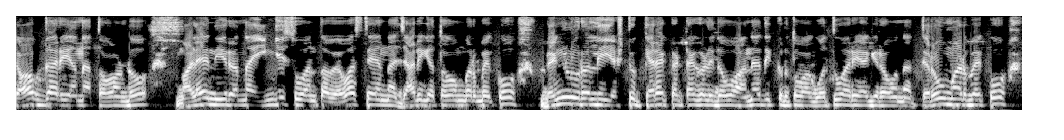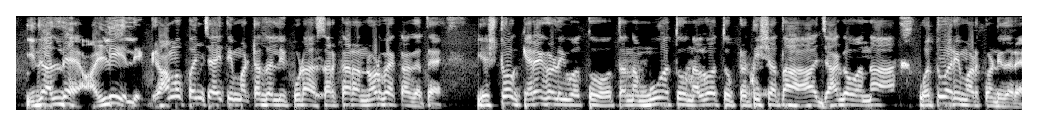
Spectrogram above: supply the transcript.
ಜವಾಬ್ದಾರಿಯನ್ನ ತಗೊಂಡು ಮಳೆ ನೀರನ್ನ ಇಂಗಿಸುವಂತ ವ್ಯವಸ್ಥೆಯನ್ನ ಜಾರಿಗೆ ತಗೊಂಡ್ಬರ್ಬೇಕು ಬೆಂಗಳೂರಲ್ಲಿ ಎಷ್ಟು ಕೆರೆ ಕಟ್ಟೆಗಳಿದಾವೋ ಅನಧಿಕೃತವಾಗಿ ಒತ್ತುವರಿಯಾಗಿರೋವನ್ನ ತೆರವು ಮಾಡಬೇಕು. ಇದಲ್ಲದೆ ಹಳ್ಳಿಯಲ್ಲಿ, ಗ್ರಾಮ ಪಂಚಾಯತಿ ಮಟ್ಟದಲ್ಲಿ ಕೂಡ ಸರ್ಕಾರ ನೋಡ್ಬೇಕಾಗತ್ತೆ. ಎಷ್ಟೋ ಕೆರೆಗಳು ಇವತ್ತು ತನ್ನ ಮೂವತ್ತು, ನಲವತ್ತು ಪ್ರತಿಶತ ಜಾಗವನ್ನ ಒತ್ತುವರಿ ಮಾಡ್ಕೊಂಡಿದ್ದಾರೆ.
